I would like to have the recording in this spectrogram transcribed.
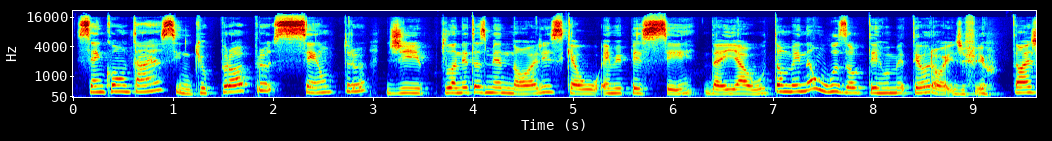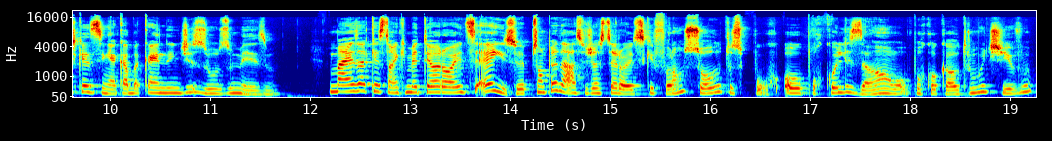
sem contar assim que o próprio centro de planetas menores, que é o MPC da IAU, também não usa o termo meteoroide, viu? Então acho que assim acaba caindo em desuso mesmo. Mas a questão é que meteoroides é isso, são pedaços de asteroides que foram soltos por ou por colisão ou por qualquer outro motivo,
